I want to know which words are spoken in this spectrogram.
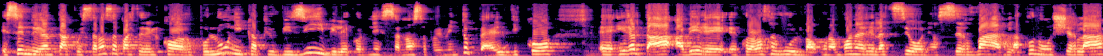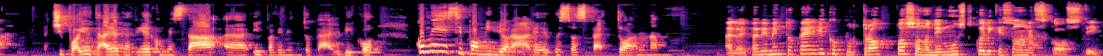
essendo in realtà questa nostra parte del corpo l'unica più visibile connessa al nostro pavimento pelvico, eh, in realtà avere eh, con la nostra vulva una buona relazione, osservarla, conoscerla, ci può aiutare a capire come sta eh, il pavimento pelvico. Come si può migliorare questo aspetto, Anna? Allora, il pavimento pelvico purtroppo sono dei muscoli che sono nascosti.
